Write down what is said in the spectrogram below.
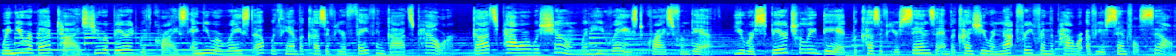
When you were baptized, you were buried with Christ and you were raised up with him because of your faith in God's power. God's power was shown when he raised Christ from death. You were spiritually dead because of your sins and because you were not free from the power of your sinful self.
